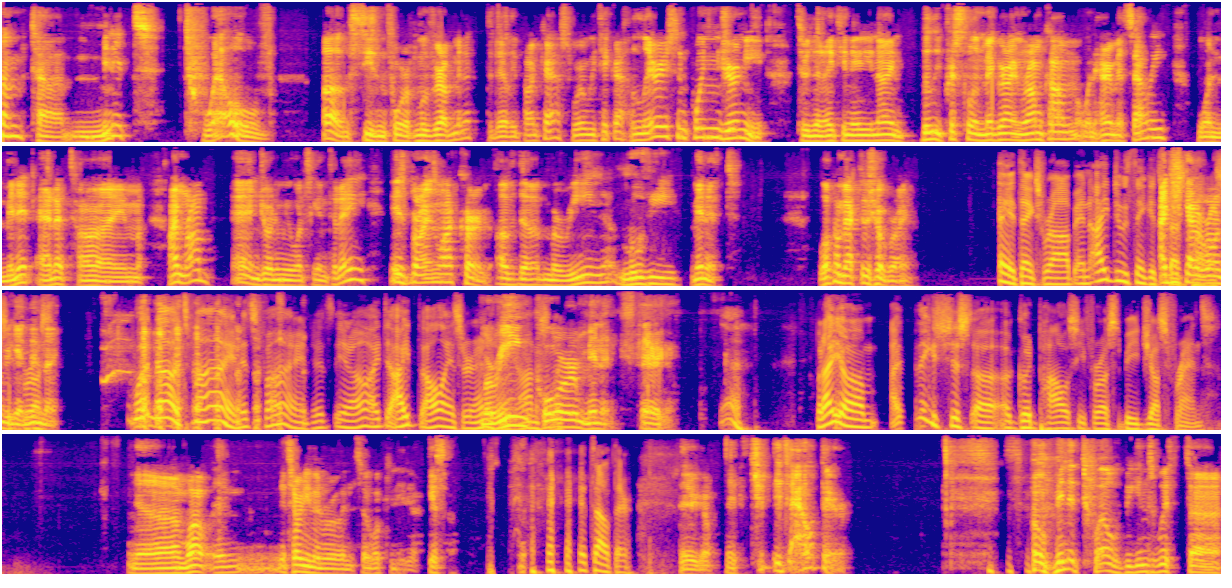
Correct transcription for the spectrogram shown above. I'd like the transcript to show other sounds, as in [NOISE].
Hello, everyone, and welcome to minute 12 of season four of Movie Rob Minute, the daily podcast, where we take a hilarious and poignant journey through the 1989 Billy Crystal and Meg Ryan rom com When Harry Met Sally, one minute at a time. I'm Rob, and joining me once again today is Bryon Lockhart of the Marine Movie Minute. Welcome back to the show, Bryon. Hey, thanks, Rob. And I do think it's. I just got it wrong again, didn't I? Well, no, it's [LAUGHS] fine. It's fine. It's you know, I I I'll answer anything. Marine honestly. Corps minutes. There you go. Yeah, but I um I think it's just a, a good policy for us to be just friends. Yeah, well, it's already been ruined. So what can you do? Guess so. [LAUGHS] it's out there. There you go. It's it's out there. So [LAUGHS] minute twelve begins with uh,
